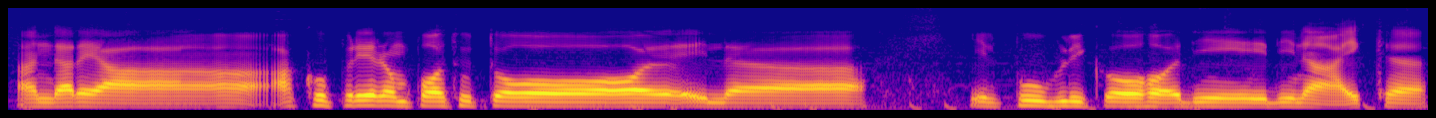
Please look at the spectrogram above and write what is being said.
andare a, a coprire un po' tutto il, il pubblico di, di Nike,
